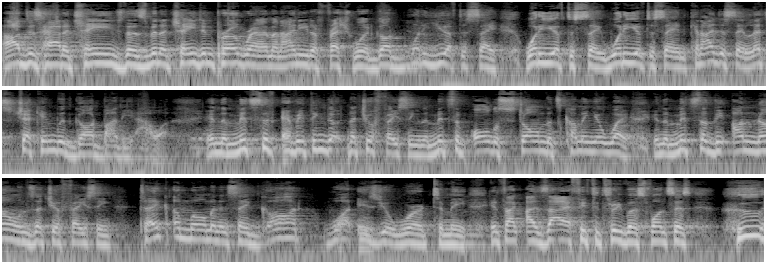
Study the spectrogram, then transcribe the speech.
I've just had a change. There's been a change in program, and I need a fresh word. God, what do you have to say? What do you have to say? What do you have to say? And can I just say, let's check in with God by the hour. In the midst of everything that you're facing, in the midst of all the storm that's coming your way, in the midst of the unknowns that you're facing, Take a moment and say, God, what is your word to me? In fact, Isaiah 53, verse 1 says, Who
